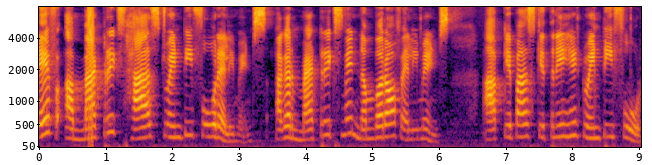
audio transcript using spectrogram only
if a matrix has 24 elements अगर मैट्रिक्स में नंबर ऑफ़ एलिमेंट्स आपके पास कितने हैं? 24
